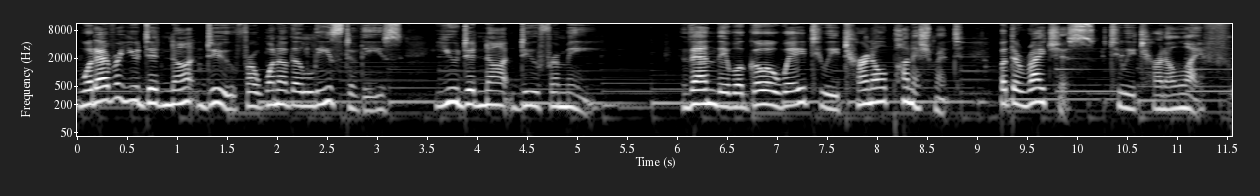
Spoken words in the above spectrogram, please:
whatever you did not do for one of the least of these, you did not do for me. Then they will go away to eternal punishment, but the righteous to eternal life.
